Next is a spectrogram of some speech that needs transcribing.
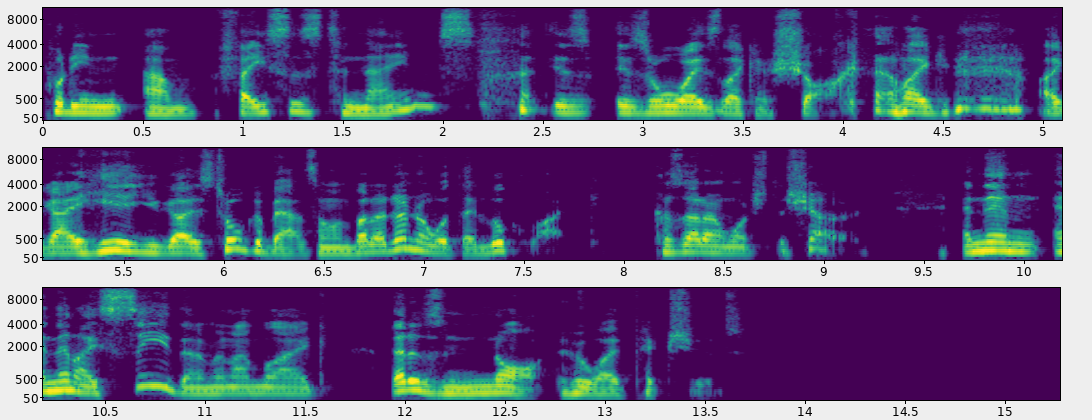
putting um, faces to names is is always like a shock. like like I hear you guys talk about someone, but I don't know what they look like because I don't watch the show. And then and then I see them and I'm like, that is not who I pictured.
